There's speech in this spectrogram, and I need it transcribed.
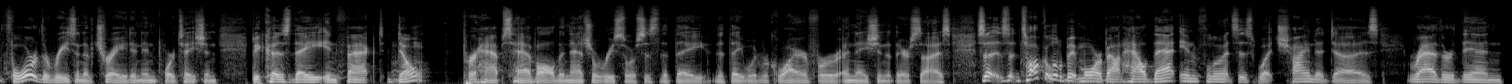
for the reason of trade and importation because they in fact don't perhaps have all the natural resources that they that they would require for a nation of their size. So, so, talk a little bit more about how that influences what China does rather than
